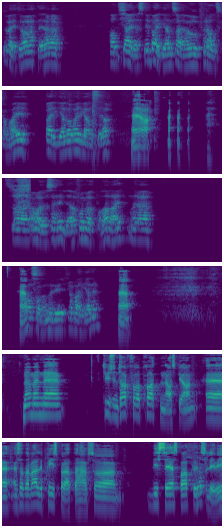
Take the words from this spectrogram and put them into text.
Du vet jo, etter jeg hadde kjæreste i Bergen, så har jeg jo forelska meg i Bergen og bergensere. Ja. så jeg var jo så heldig å få møte på deg der når jeg ja. var sammen med hun fra Bergen. Ja. Ja. Neimen, eh, tusen takk for praten, Asbjørn. Eh, jeg setter veldig pris på dette her, så vi ses bare plutselig, vi.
